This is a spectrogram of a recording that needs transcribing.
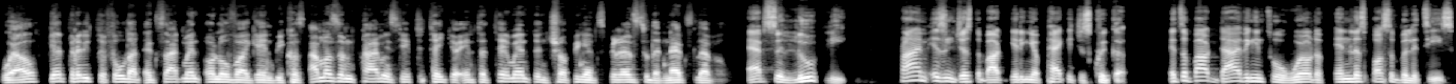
Well, get ready to feel that excitement all over again because Amazon Prime is here to take your entertainment and shopping experience to the next level. Absolutely. Prime isn't just about getting your packages quicker. It's about diving into a world of endless possibilities,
